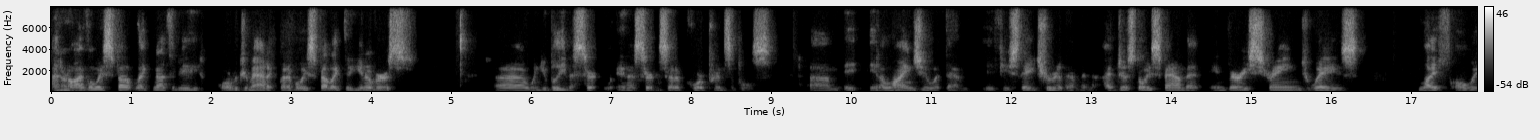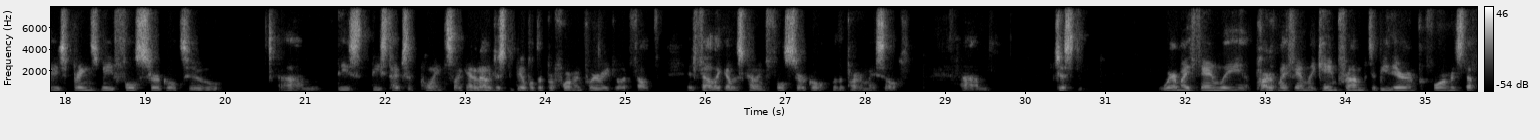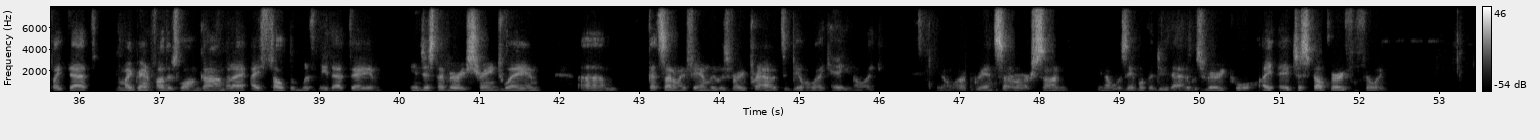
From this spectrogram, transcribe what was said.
I don't know, I've always felt like, not to be over dramatic, but I've always felt like the universe, uh, when you believe a certain, in a certain set of core principles, um, it, it aligns you with them if you stay true to them. And I've just always found that in very strange ways, life always brings me full circle to um, these these types of points. Like I don't know, just to be able to perform in Puerto Rico, it felt it felt like I was coming full circle with a part of myself. Um, just where my family, part of my family came from, to be there and perform and stuff like that. My grandfather's long gone, but I, I felt them with me that day, and in just a very strange way. And um, that side of my family was very proud to be able to like, hey, you know, like, you know, our grandson or our son you know was able to do that it was very cool i it just felt very fulfilling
